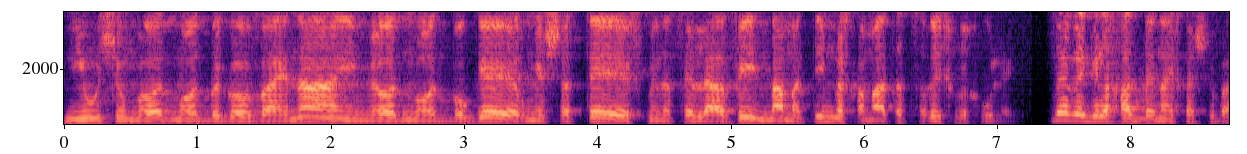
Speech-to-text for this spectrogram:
ניהול שהוא מאוד מאוד בגובה העיניים, מאוד מאוד בוגר, משתף, מנסה להבין מה מתאים לך, מה אתה צריך וכולי. זה רגל אחת בעיניי חשובה.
